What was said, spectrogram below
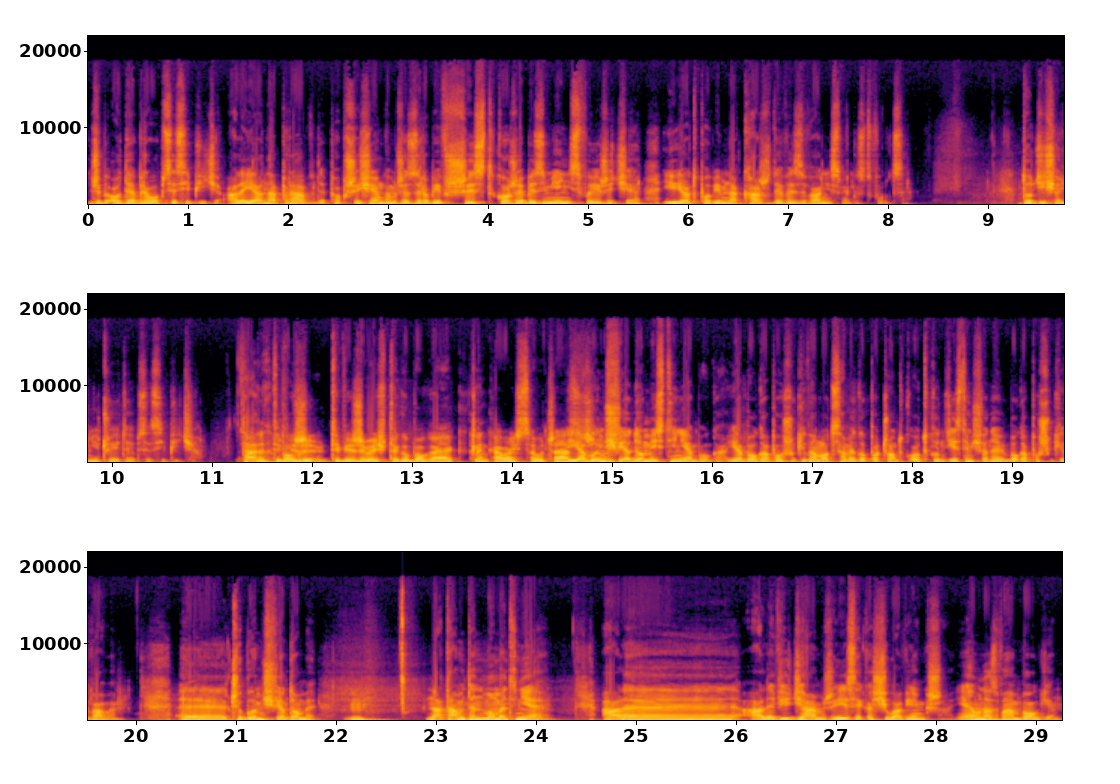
Żeby odebrał obsesję picia. Ale ja naprawdę poprzysięgłem, że zrobię wszystko, żeby zmienić swoje życie i odpowiem na każde wezwanie swojego stwórcy. Do dzisiaj nie czuję tej obsesji picia. Tak, Ale ty, po- wierzy, ty wierzyłeś w tego Boga, jak klękałeś cały czas? ja czy- byłem świadomy istnienia Boga. Ja Boga poszukiwałem od samego początku. Odkąd jestem świadomy, Boga poszukiwałem. E, czy byłem świadomy? Mm, Na tamten moment nie. Ale, ale wiedziałem, że jest jakaś siła większa. Ja ją nazwałem Bogiem.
